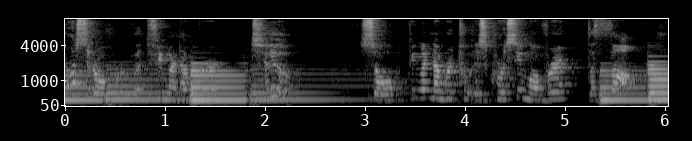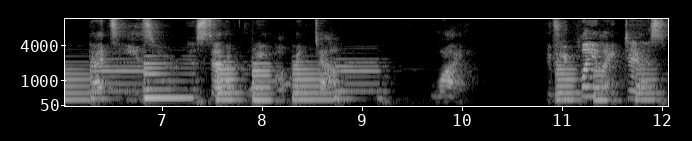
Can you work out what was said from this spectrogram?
cross it over with finger number two. So finger number two is crossing over the thumb. That's easier instead of going up and down. Why? If you play like this,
